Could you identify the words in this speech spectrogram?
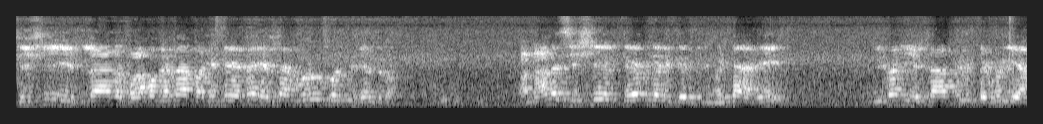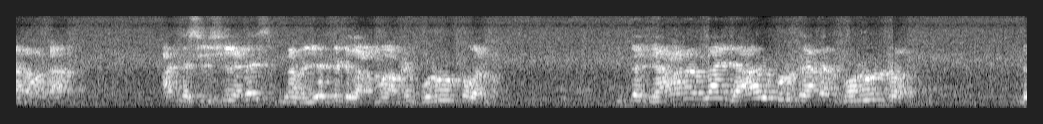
சிஷ்யம் இல்லாத பாபங்கள்லாம் பண்ணிட்டேன்னா எல்லாம் குருவுக்கு வந்து சேர்ந்துடும் அதனால சிஷ்யை தேர்ந்தெடுக்கிறதுக்கு முன்னாடி இவன் எல்லாத்துக்கும் தகுதியானவனா? அந்த சிஷியனை நம்ம ஏற்றுக்கலாமா அப்படின்னு குருவுக்கு வரணும். இந்த ஞானம்லாம் யாரு கொடுக்குறாங்க குருன்றோம் இந்த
